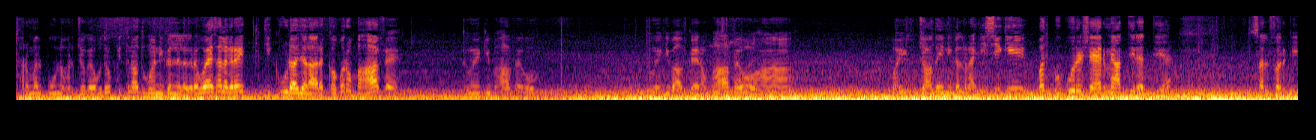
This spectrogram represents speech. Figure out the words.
थर्मल पूल हर जगह वो देखो कितना धुआँ निकलने लग रहा है। वो ऐसा लग रहा है कि कूड़ा जला रखा हो पर वो भाप है। धुएँ की भाप है वो। धुएँ की भाप कह रहा हूँ। भाप है वो हाँ। वही ज़्यादा ही निकल रहा है। इसी की बदबू पूरे शहर में आती रहती है सल्फ़र की।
